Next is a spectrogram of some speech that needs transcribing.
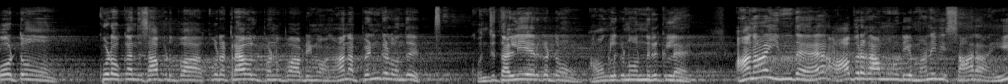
போட்டும் கூட உட்காந்து சாப்பிடுப்பா கூட டிராவல் பண்ணுப்பா அப்படின்வாங்க ஆனால் பெண்கள் வந்து கொஞ்சம் தள்ளியே இருக்கட்டும். அவங்களுக்குன்னு ஒன்று இருக்குல்ல. ஆனால் இந்த ஆபிரகாமனுடைய மனைவி சாராய்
